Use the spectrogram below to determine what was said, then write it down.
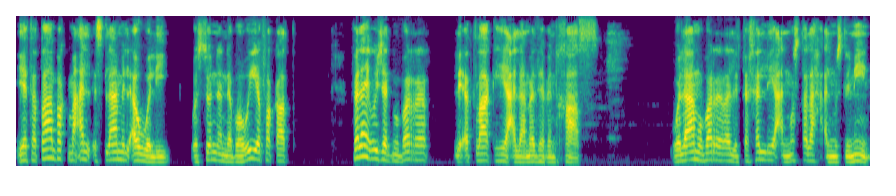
يتطابق مع الإسلام الأولي والسنة النبوية فقط فلا يوجد مبرر لإطلاقه على مذهب خاص ولا مبرر للتخلي عن مصطلح المسلمين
